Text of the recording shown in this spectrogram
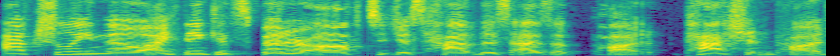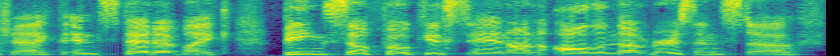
actually, no, I think it's better off to just have this as a pot- passion project instead of like being so focused in on all the numbers and stuff.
